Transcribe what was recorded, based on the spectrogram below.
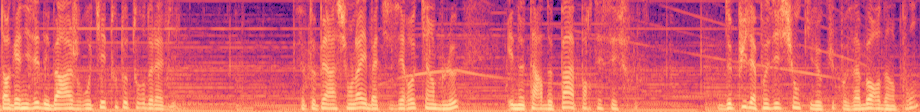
d'organiser des barrages routiers tout autour de la ville. Cette opération-là est baptisée Requin Bleu et ne tarde pas à porter ses fruits. Depuis la position qu'il occupe aux abords d'un pont,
